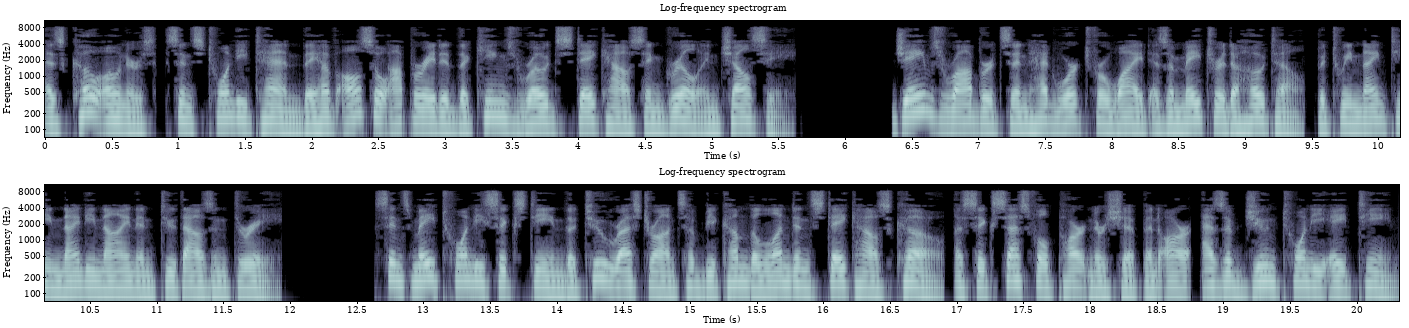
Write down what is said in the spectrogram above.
As co-owners, since 2010 they have also operated the King's Road Steakhouse and Grill in Chelsea. James Robertson had worked for White as a maître d'hôtel, between 1999 and 2003. Since May 2016 the two restaurants have become the London Steakhouse Co., a successful partnership and are, as of June 2018,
